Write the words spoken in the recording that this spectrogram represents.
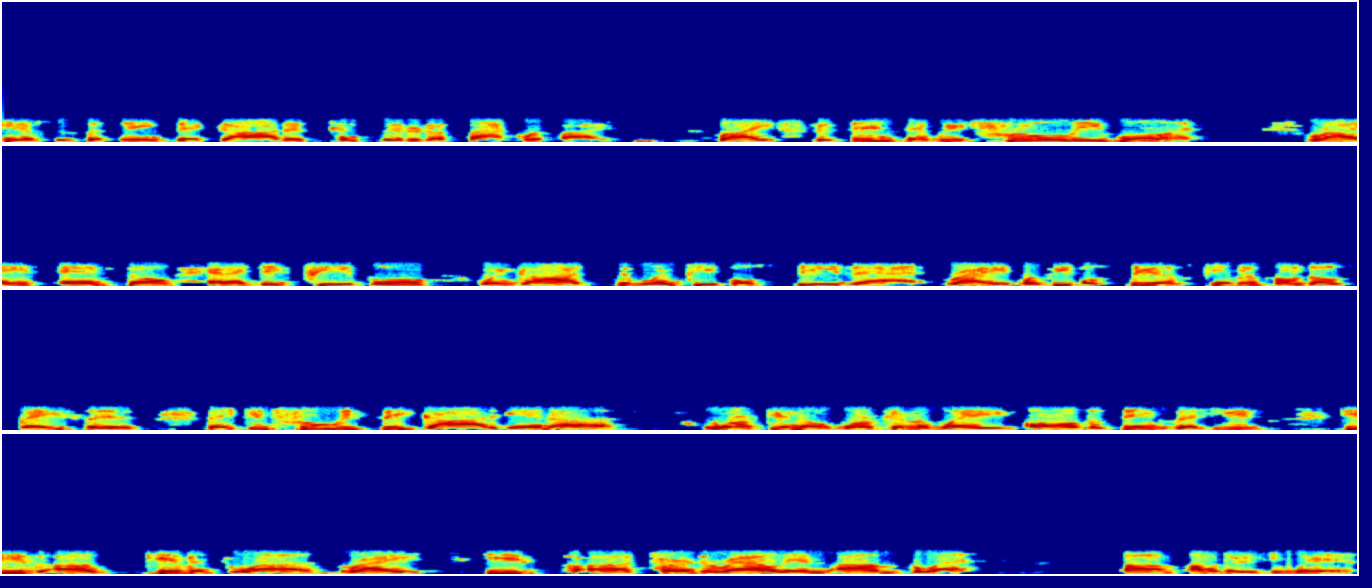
gifts is the things that God has considered a sacrifice, right? The things that we truly want, right? And so, and I think people, when God, when people see that, right? When people see us given from those spaces, they can truly see God in us working working away all the things that he's he's uh, given to us, right? He's uh, turned around and um, blessed um, others with.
